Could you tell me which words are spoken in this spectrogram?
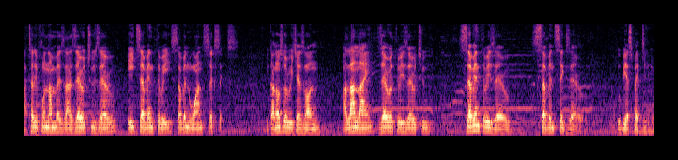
Our telephone numbers are 020-873-7166. You can also reach us on our landline 0302 730 760. We'll be expecting you.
